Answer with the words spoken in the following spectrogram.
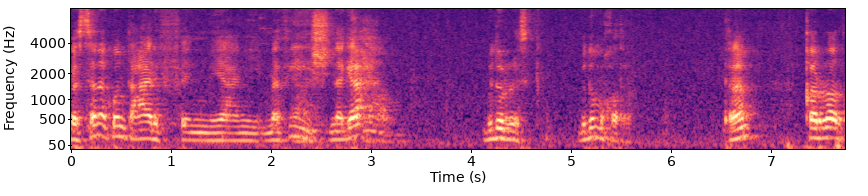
بس أنا كنت عارف إن يعني مفيش نجاح. بدون ريسك بدون مخاطرة. تمام؟ قررت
